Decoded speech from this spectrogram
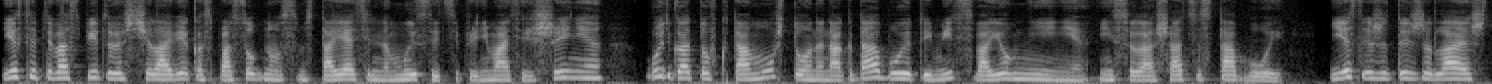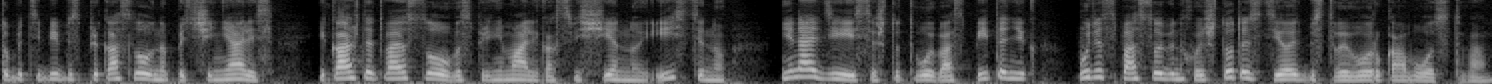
Если ты воспитываешь человека, способного самостоятельно мыслить и принимать решения, будь готов к тому, что он иногда будет иметь свое мнение и не соглашаться с тобой. Если же ты желаешь, чтобы тебе беспрекословно подчинялись и каждое твое слово воспринимали как священную истину, не надейся, что твой воспитанник будет способен хоть что-то сделать без твоего руководства.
